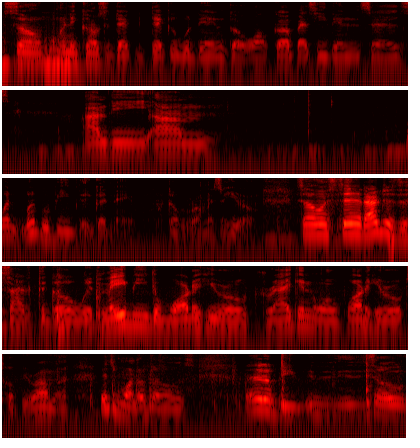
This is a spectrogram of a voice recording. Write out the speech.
So when it comes to Deku, Deku would then go walk up as he then says, "I'm the um." What what would be a good name for Tobirama as a hero? So instead, I just decided to go with maybe the Water Hero Dragon or Water Hero Tobirama. It's one of those. It'll be so.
